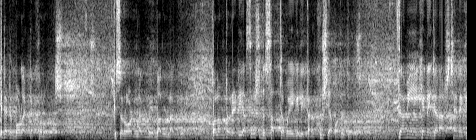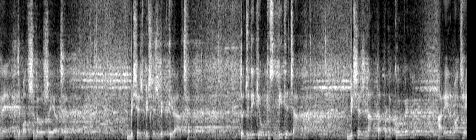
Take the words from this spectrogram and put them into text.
এটা একটা বড় একটা খরচ। কিছু রড লাগবে বারু লাগবে। কলমটা রেডি আছে, শুধু সাতটা হয়ে গেলেই তারা খুশি আপাতত। তো আমি এখানে যারা আসছেন, এখানে যে মৎস্য ব্যবসায়ী আছেন, বিশেষ বিশেষ ব্যক্তিরা আছেন, তো যদি কেউ কিছু দিতে চান, বিশেষ দানটা আপনারা করবেন, আর এর মাঝে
